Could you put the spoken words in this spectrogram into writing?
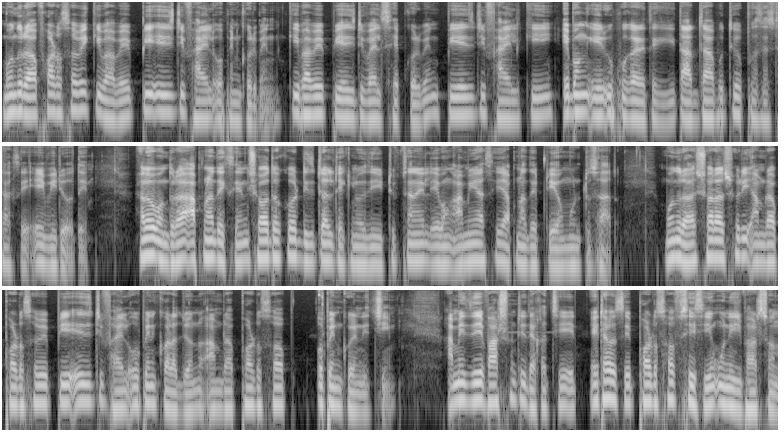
বন্ধুরা ফটোশপে কীভাবে পিএইচডি ফাইল ওপেন করবেন? কীভাবে পিএইচডি ফাইল সেভ করবেন? পিএইচডি ফাইল কি এবং এর উপকারিতা কি? তার যাবতীয় প্রসেস থাকছে এই ভিডিওতে। হ্যালো বন্ধুরা, আপনারা দেখছেন সদক্ষ ডিজিটাল টেকনোলজি ইউটিউব চ্যানেল এবং আমি আছি আপনাদের প্রিয় মন্টু স্যার। বন্ধুরা, সরাসরি আমরা ফটোশপে পিএইচডি ফাইল ওপেন করার জন্য আমরা ফটোশপ ওপেন করে নিচ্ছি। আমি যে ভার্সনটি দেখাচ্ছি, এটা হচ্ছে ফটোশপ সিসি উনিশ ভার্সন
